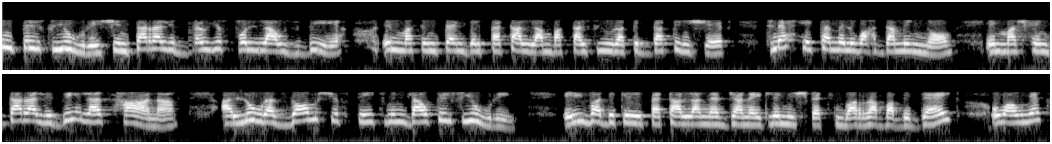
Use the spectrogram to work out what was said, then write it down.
inti l-fjuri x'in tara li bdew jiffullaw sbieħ imma tintendi l-petalla mbagħad tal-fjura tibda tinxef, tneħħi kemm il-waħda minnhom imma x'ħin tara li dieħla s-sħana, allura żomm xi ftit minn dawk il-fjuri. Iva dik il-petalla nerġa' ngħid li nixfet twarrabha b'idejk u hawnhekk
